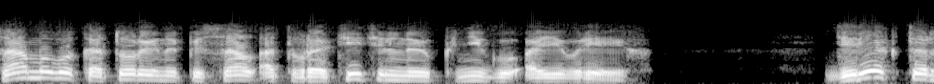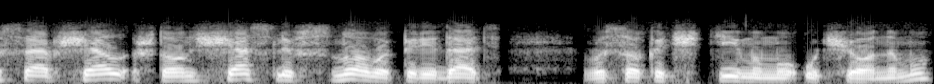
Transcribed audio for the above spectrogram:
самого, который написал отвратительную книгу о евреях. Директор сообщал, что он счастлив снова передать высокочтимому ученому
